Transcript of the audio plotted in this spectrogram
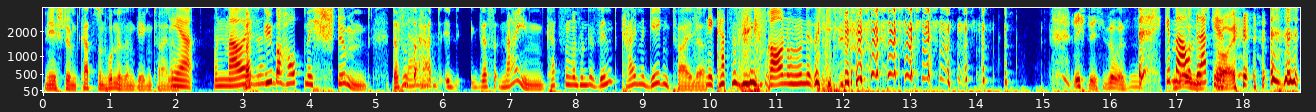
Nee, stimmt. Katzen und Hunde sind Gegenteile. Ja. Und Mäuse. Was überhaupt nicht stimmt. Das ist, Klar. hat, das, nein, Katzen und Hunde sind keine Gegenteile. Nee, Katzen sind die Frauen und Hunde sind die. Richtig, so ist es. Gib so mal auch ein ist Blatt jetzt.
